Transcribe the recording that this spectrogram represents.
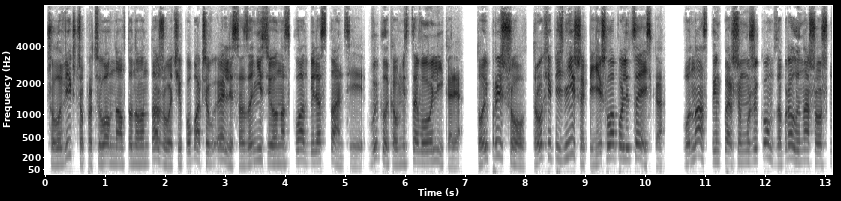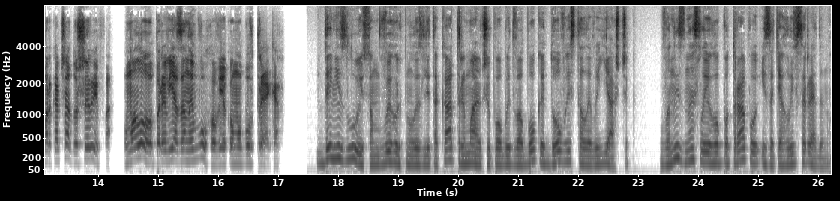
Чоловік, що працював на автонавантажувачі, побачив Еліса, заніс його на склад біля станції, викликав місцевого лікаря. Той прийшов. Трохи пізніше підійшла поліцейська. Вона з тим першим мужиком забрали нашого шмаркача до шерифа. У малого перев'язане вухо, в якому був трекер. Денні з Луїсом вигулькнули з літака, тримаючи по обидва боки довгий сталевий ящик. Вони знесли його по трапу і затягли всередину.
